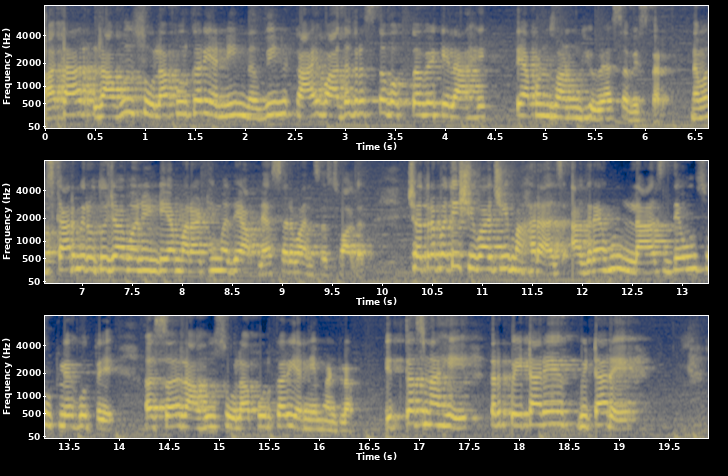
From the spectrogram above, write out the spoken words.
आता राहुल सोलापूरकर यांनी नवीन काय वादग्रस्त वक्तव्य केलं आहे? ते आपण जाणून घेऊया सविस्तर. नमस्कार मी ऋतुजा वन इंडिया मराठीमध्ये आपल्या सर्वांचं स्वागत. छत्रपती शिवाजी महाराज आग्र्याहून लाच देऊन सुटले होते असं राहुल सोलापूरकर यांनी म्हटलं. इतकंच नाही तर पेटारे विटारे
